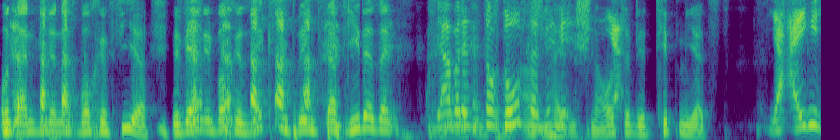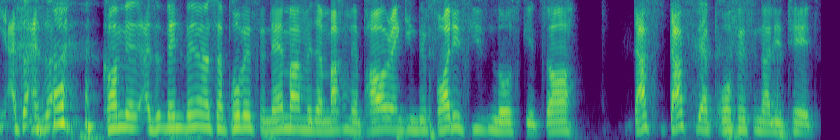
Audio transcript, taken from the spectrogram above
und dann wieder nach Woche vier. Wir werden in Woche sechs übrigens, darf jeder sein... Ja, aber das ist doch doof. Dann, Arsch, halt die Schnauze, wir tippen jetzt. Ja, eigentlich, also, also, kommen wir, also, wenn, wenn wir das da professionell machen will, dann machen wir ein Power Ranking, bevor die Season losgeht. So, das, das wäre Professionalität.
